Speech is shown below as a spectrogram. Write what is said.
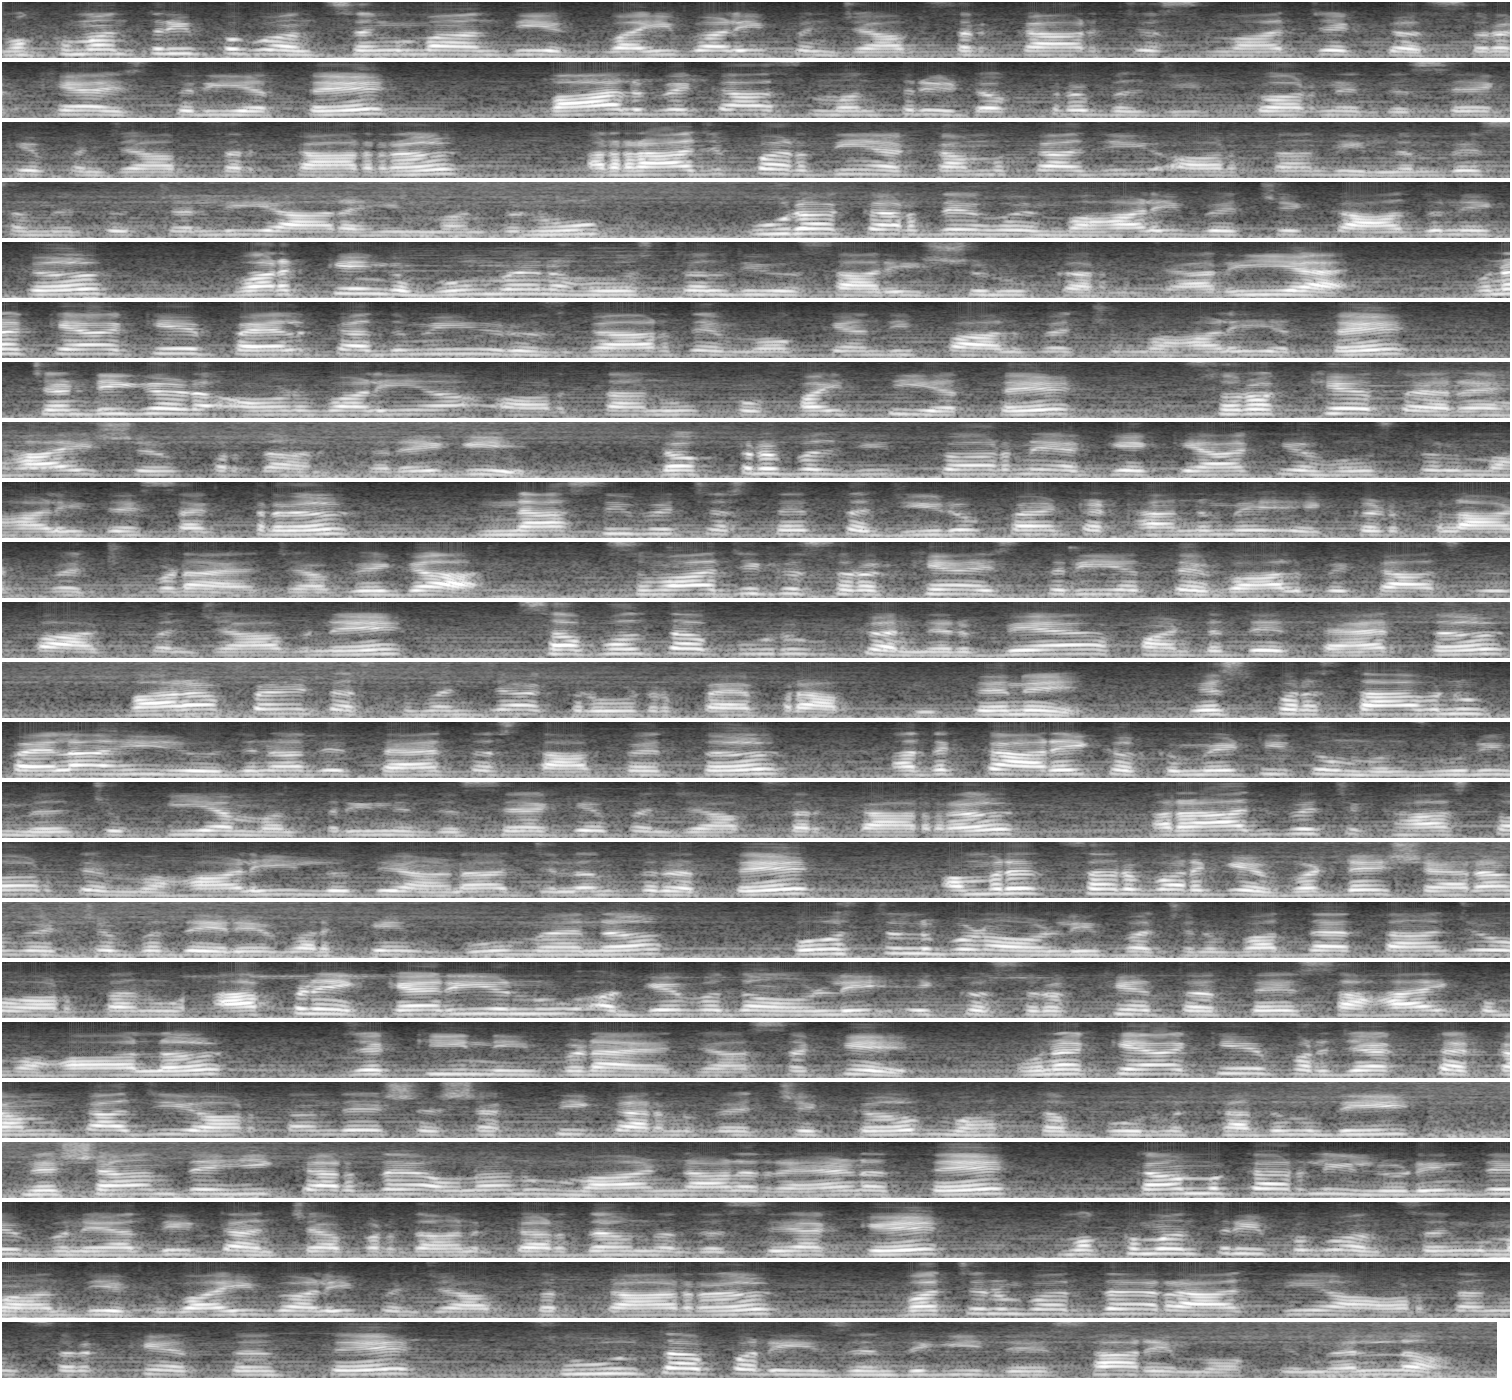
ਮੁੱਖ ਮੰਤਰੀ ਭਗਵੰਤ ਸਿੰਘ ਮਾਨ ਦੀ ਅਗਵਾਈ ਵਾਲੀ ਪੰਜਾਬ ਸਰਕਾਰ 'ਚ ਸਮਾਜਿਕ ਸੁਰੱਖਿਆ ਇਸਤਰੀ ਅਤੇ ਬਾਲ ਵਿਕਾਸ ਮੰਤਰੀ ਡਾਕਟਰ ਬਲਜੀਤ ਕੌਰ ਨੇ ਦੱਸਿਆ ਕਿ ਪੰਜਾਬ ਸਰਕਾਰ ਰਾਜ ਭਰ ਦੀਆਂ ਕੰਮਕਾਜੀ ਔਰਤਾਂ ਦੀ ਲੰਬੇ ਸਮੇਂ ਤੋਂ ਚੱਲੀ ਆ ਰਹੀ ਮੰਗ ਨੂੰ ਪੂਰਾ ਕਰਦੇ ਹੋਏ ਮੋਹਾਲੀ ਵਿੱਚ ਇੱਕ ਆਧੁਨਿਕ ਵਰਕਿੰਗ ਔਮਨ ਹੋਸਟਲ ਦੀ ਉਸਾਰੀ ਸ਼ੁਰੂ ਕਰਨ ਜਾ ਰਹੀ ਹੈ। ਉਹਨਾਂ ਕਿਹਾ ਕਿ ਪਹਿਲ ਕਦਮੀ ਰੋਜ਼ਗਾਰ ਦੇ ਮੌਕਿਆਂ ਦੀ ਭਾਲ ਵਿੱਚ ਮੋਹਾਲੀ ਅਤੇ ਚੰਡੀਗੜ੍ਹ ਆਉਣ ਵਾਲੀਆਂ ਔਰਤਾਂ ਨੂੰ ਕਿਫਾਇਤੀ ਅਤੇ ਸੁਰੱਖਿਅਤ ਰਿਹਾਇਸ਼ ਪ੍ਰਦਾਨ ਕਰੇਗੀ। ਡਾਕਟਰ ਬਲਜੀਤ ਕੌਰ ਨੇ ਅੱਗੇ ਕਿਹਾ ਕਿ ਹੋਸਟਲ ਮੋਹਾਲੀ ਦੇ ਸੈਕਟਰ 79 ਵਿੱਚ ਸਥਿਤ 0.98 ਏਕੜ ਪਲਾਟ ਵਿੱਚ ਬਣਾਇਆ ਜਾਵੇਗਾ। ਸਮਾਜਿਕ ਸੁਰੱਖਿਆ ਇਸਤਰੀ ਅਤੇ ਬਾਲ ਵਿਕਾਸ ਵਿਭਾਗ ਪੰਜਾਬ ਨੇ ਸਫਲਤਾਪੂਰਵਕ ਨਿਰਭਇਆ ਫੰਡ ਦੇ ਤਹਿਤ 12.57 ਕਰੋੜ ਰੁਪਏ ਪ੍ਰਾਪਤ ਕੀਤੇ ਨੇ। ਇਸ ਪ੍ਰਸਤਾਵ ਨੂੰ ਪਹਿਲਾਂ ਹੀ ਯੋਜਨਾ ਦੇ ਤਹਿਤ ਸਥਾਪਿਤ ਅਧਿਕਾਰਿਕ ਕਮੇਟੀ ਤੋਂ ਮਨਜ਼ੂਰੀ ਮਿਲ ਚੁੱਕੀ ਹੈ। ਮੰਤਰੀ ਨੇ ਦੱਸਿਆ ਕਿ ਪੰਜਾਬ ਸਰਕਾਰ ਰਾਜ ਵਿੱਚ ਖਾਸ ਤੌਰ ਤੇ ਮੋਹਾਲੀ, ਲੁਧਿਆਣਾ, ਜਲੰਧਰ ਅਤੇ ਅੰਮ੍ਰਿਤਸਰ ਵਰਗੇ ਵੱਡੇ ਸ਼ਹਿਰਾਂ ਵਿੱਚ ਵਧੇਰੇ ਵਰਕਿੰਗ ਔਮਨ ਹੋਸਟਲ ਬਣਾਉਣ ਲਈ ਵਚਨਬੱਧ ਹੈ, ਤਾਂ ਜੋ ਔਰਤਾਂ ਨੂੰ ਆਪਣੇ ਕੈਰੀਅਰ ਨੂੰ ਅੱਗੇ ਵਧਾਉਣ ਲਈ ਇੱਕ ਸੁਰੱਖਿਅਤ ਅਤੇ ਸਹਾਇਕ ਮਾਹੌਲ ਯਕੀਨੀ ਬਣਾਇਆ ਜਾ ਸਕੇ। ਉਹਨਾਂ ਕਿਹਾ ਕਿ ਇਹ ਪ੍ਰੋਜੈਕਟ ਕੰਮਕਾਜੀ ਔਰਤਾਂ ਦੇ ਸਸ਼ਕਤੀਕਰਨ ਵਿੱਚ ਇੱਕ ਮਹੱਤਵਪੂਰਨ ਕਦਮ ਦੀ ਨਿਸ਼ਾਨਦੇਹੀ ਕਰਦਾ ਹੈ। ਉਹਨਾਂ ਨੂੰ ਮਾਣ ਨਾਲ ਰਹਿਣ ਅਤੇ ਕੰਮ ਕਰਨ ਲਈ ਲੋੜੀਂਦੇ ਬੁਨਿਆਦੀ ਢਾਂਚਾ ਪ੍ਰਦਾਨ ਕਰਦਾ ਹੈ। ਉਹਨਾਂ ਦੱਸਿਆ ਕਿ ਮੁੱਖ ਮੰਤਰੀ ਭਗਵੰਤ ਸਿੰਘ ਮਾਨ ਦੀ ਅਗਵਾਈ ਵਾਲੀ ਪੰਜਾਬ ਸਰਕਾਰ ਵਚਨਬੱਧ ਹੈ। ਰਾਜ ਦੀਆਂ ਔਰਤਾਂ ਨੂੰ ਸੁਰੱਖਿਅਤ ਤੇ ਸਹੂਲਤਾਂ ਭਰੀ ਜ਼ਿੰਦਗੀ ਦੇ ਸਾਰੇ ਮੌਕੇ ਮਿਲਣ।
